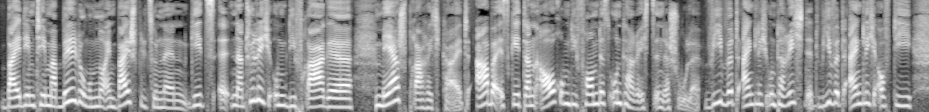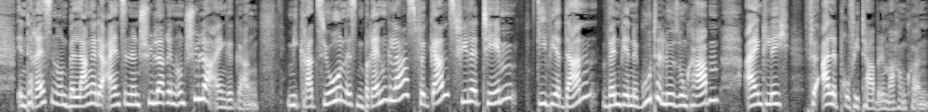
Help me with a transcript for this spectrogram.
Bei dem Thema Bildung, um nur ein Beispiel zu nennen, geht es äh, natürlich um die Frage Mehrsprachigkeit, aber es geht dann auch um die Form des Unterrichts in der Schule. Wie wird eigentlich unterrichtet? Wie wird eigentlich auf die Interessen und Belange Belange der einzelnen Schülerinnen und Schüler eingegangen. Migration ist ein Brennglas für ganz viele Themen, die wir dann, wenn wir eine gute Lösung haben, eigentlich für alle profitabel machen können.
